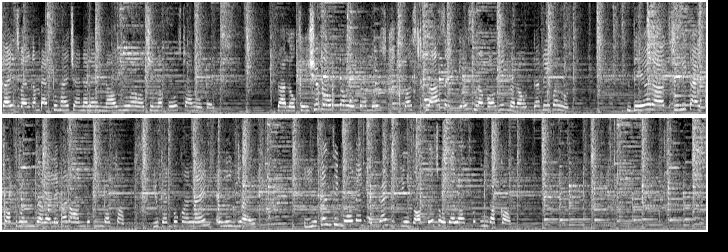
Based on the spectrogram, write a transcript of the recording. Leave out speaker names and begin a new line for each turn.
Guys, welcome back to my channel and now you are watching a 4-star hotel. The location of the hotel is first class and guests love walking around the neighborhood. There are three types of rooms available on booking.com. You can book online and enjoy. You can see more than 100 reviews of this hotel on booking.com.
